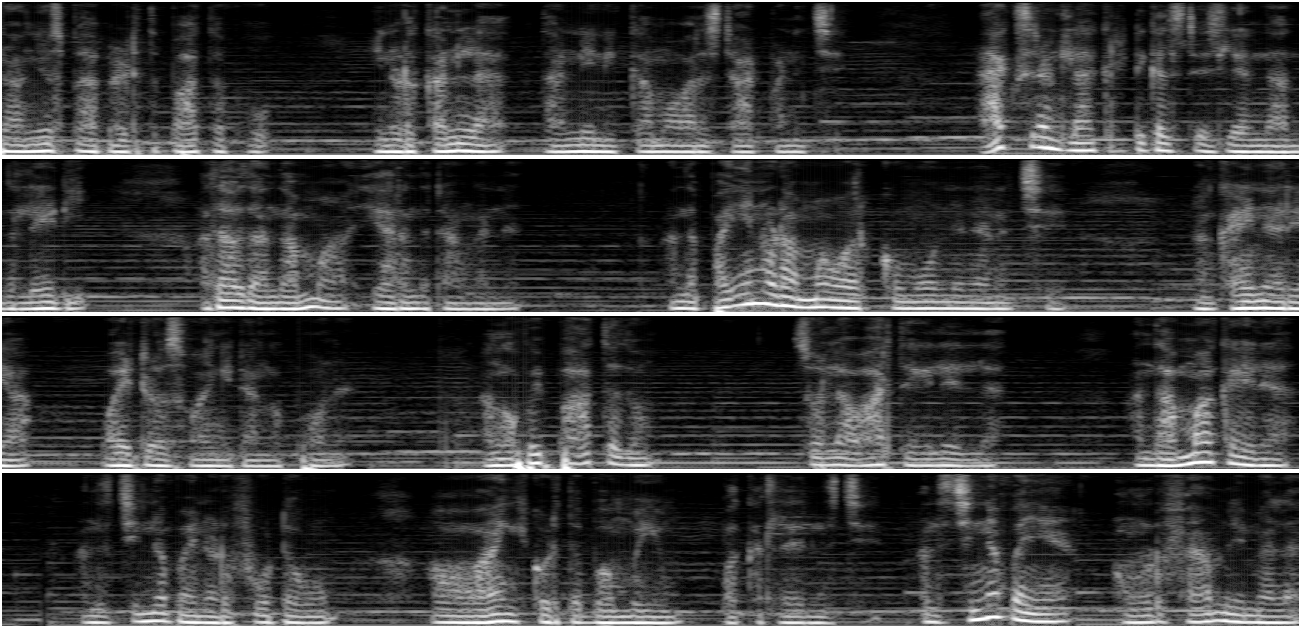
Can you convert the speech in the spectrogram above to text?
நான் நியூஸ் பேப்பர் எடுத்து பார்த்தப்போ என்னோடய கண்ணில் தண்ணி நிற்காமல் வர ஸ்டார்ட் பண்ணிச்சு. ஆக்சிடெண்ட்டில் கிரிட்டிக்கல் ஸ்டேஜில் இருந்த அந்த லேடி அதாவது அந்த அம்மா இறந்துட்டாங்கன்னு. அந்த பையனோட அம்மாவாக இருக்குமோன்னு நினச்சி நான் கை நிறையா ஒயிட் ரோஸ் வாங்கிட்டு அங்கே போனேன். அங்கே போய் பார்த்ததும் சொல்ல வார்த்தைகளே இல்லை. அந்த அம்மா கையில் அந்த சின்ன பையனோட ஃபோட்டோவும் அவன் வாங்கி கொடுத்த பொம்மையும் பக்கத்தில் இருந்துச்சு. அந்த சின்ன பையன் அவனோட ஃபேமிலி மேலே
